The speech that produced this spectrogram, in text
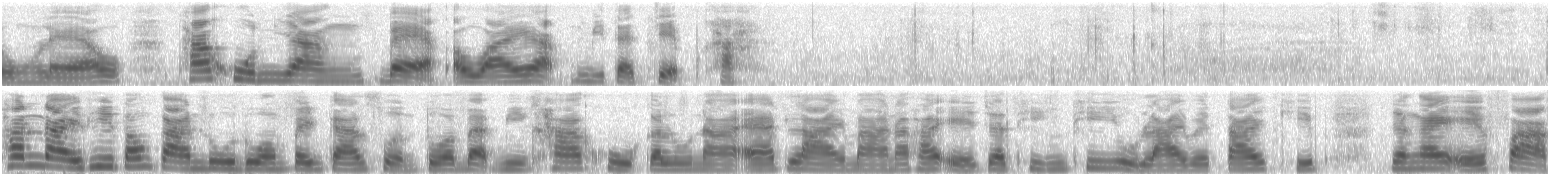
ลงแล้ว ถ้าคุณยังแบกเอาไว้อะมีแต่เจ็บค่ะ ท่านใดที่ต้องการดูดวงเป็นการส่วนตัวแบบมีค่าครูกรุณาแอดไลน์มานะคะ เอ๋จะทิ้งที่อยู่ไลน์ไว้ใต้คลิป ยังไงเอ๋ฝาก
